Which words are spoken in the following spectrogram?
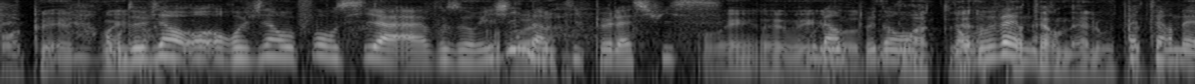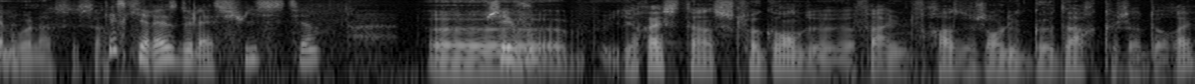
européennes. on, devient, on, revient au fond aussi à, vos origines, un petit peu la Suisse. Oui, oui, oui. un peu dans, dans vos veines. Paternelle, oui, paternelle. Voilà, c'est ça. Qu'est-ce qui reste de la Suisse, tiens? Euh, Chez vous Il reste un slogan, de, enfin une phrase de Jean-Luc Godard que j'adorais.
